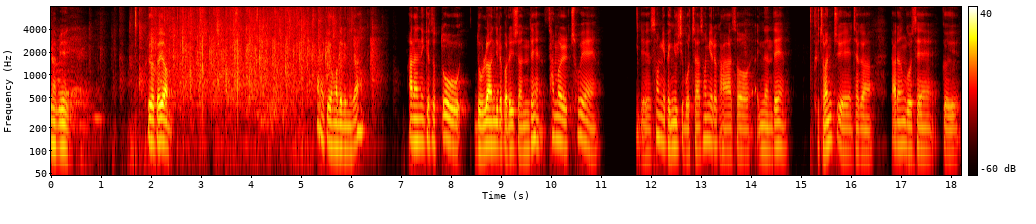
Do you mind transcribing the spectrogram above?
아멘. 그리고서요. 하나님께 영광 드립니다. 하나님께서 또 놀라운 일을 벌여주셨는데 3월 초에 이제 성의 165차 성회를 가서 있는데 그 전주에 제가 다른 곳에 그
